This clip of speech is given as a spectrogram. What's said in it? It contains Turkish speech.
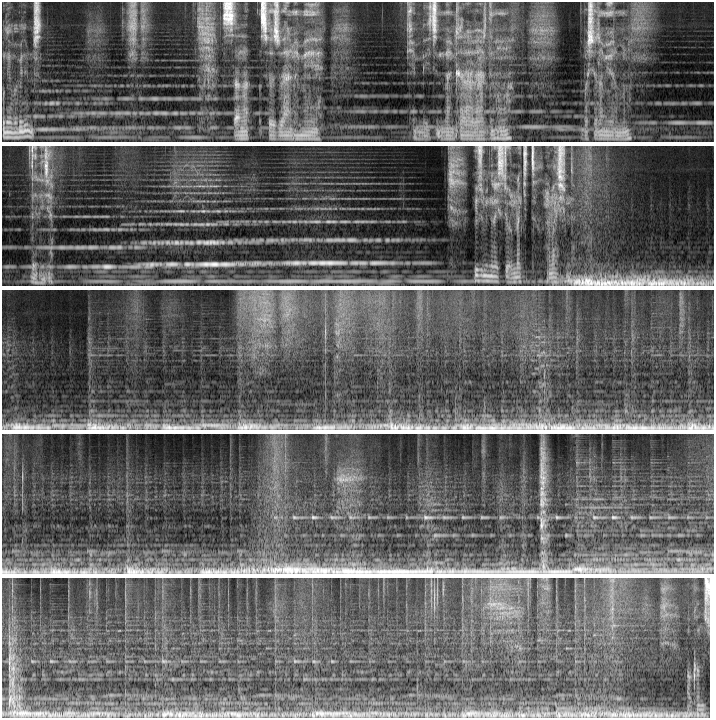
Bunu yapabilir misin? Sana söz vermemeye kendi için ben karar verdim ama başaramıyorum bunu. Deneyeceğim. Yüz bin lira istiyorum nakit. Hemen şimdi.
